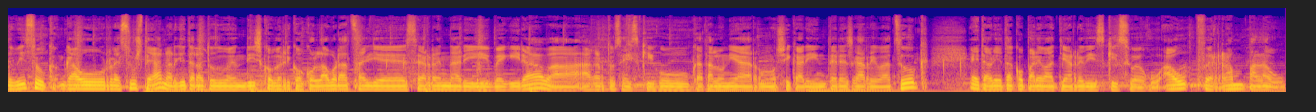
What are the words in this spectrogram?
Urbizuk gaur rezustean argitaratu duen disko berriko kolaboratzaile zerrendari begira, ba, agertu zaizkigu Kataluniar musikari interesgarri batzuk, eta horietako pare bat jarri dizkizuegu. Hau Ferran Palau.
